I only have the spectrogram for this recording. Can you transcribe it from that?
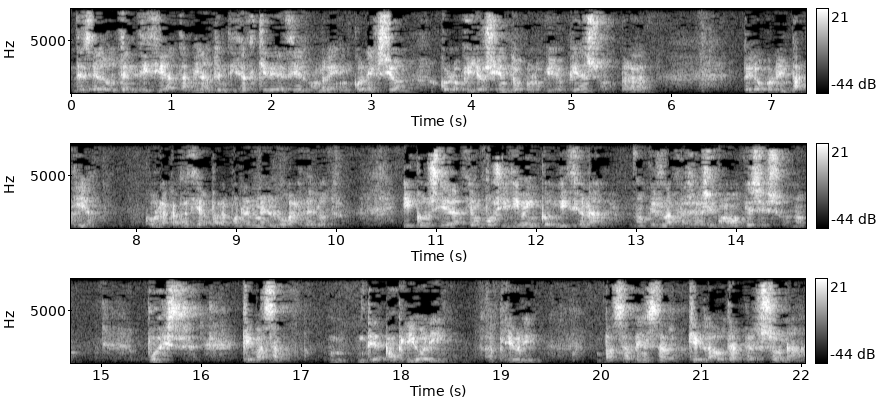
desde la autenticidad también. Autenticidad quiere decir, hombre, en conexión con lo que yo siento, con lo que yo pienso, ¿verdad? Pero con empatía, con la capacidad para ponerme en lugar del otro. Y consideración positiva incondicional, ¿no? Que es una frase así como, ¿qué es eso, no? Pues que vas a, a priori, a priori, vas a pensar que la otra persona,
